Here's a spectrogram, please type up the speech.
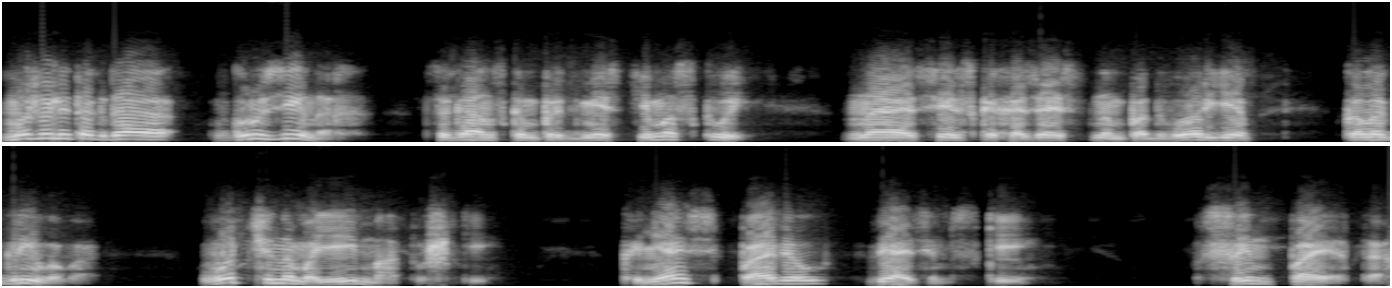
Мы жили тогда в Грузинах, цыганском предместье Москвы, на сельскохозяйственном подворье Калагривова, вотчина моей матушки, князь Павел Вяземский, сын поэта.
